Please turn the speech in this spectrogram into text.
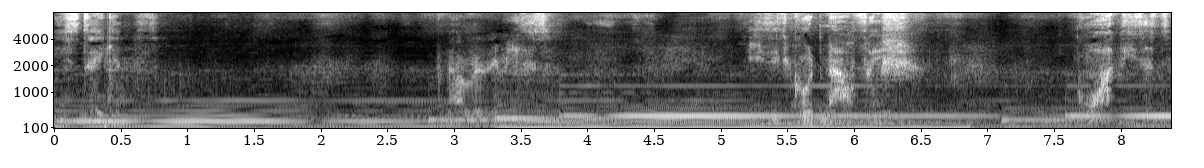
He's taken. Now let him eat it. Eat it good now, fish. Go on, eat it.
